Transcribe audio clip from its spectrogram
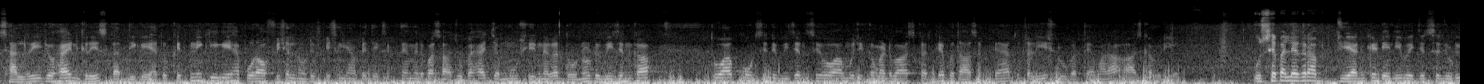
सैलरी जो है इंक्रीज़ कर दी गई है। तो कितनी की गई है पूरा ऑफिशियल नोटिफिकेशन यहाँ पे देख सकते हैं, मेरे पास आ चुका है जम्मू श्रीनगर, दोनों डिवीज़न का। तो आप कौन से डिवीज़न से हो, आप मुझे कमेंट बॉक्स करके बता सकते हैं। तो चलिए शुरू करते हैं हमारा आज का वीडियो उससे पहले अगर आप जे के डेली वेजेस से जुड़ी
